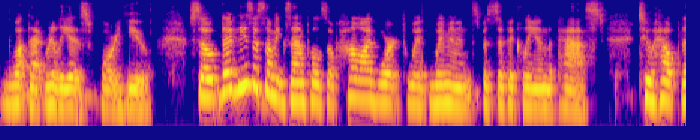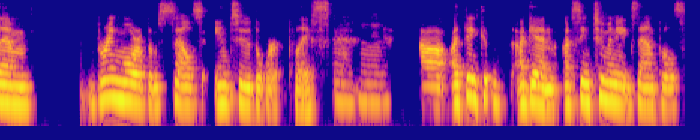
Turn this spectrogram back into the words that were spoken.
what that really is for you. So these are some examples of how I've worked with women specifically in the past to help them bring more of themselves into the workplace. Mm-hmm. Uh, I think, again, I've seen too many examples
